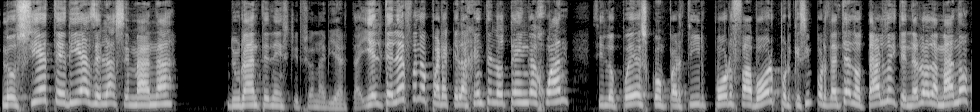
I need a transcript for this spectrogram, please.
los siete días de la semana durante la inscripción abierta. Y el teléfono para que la gente lo tenga, Juan, si lo puedes compartir, por favor, porque es importante anotarlo y tenerlo a la mano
